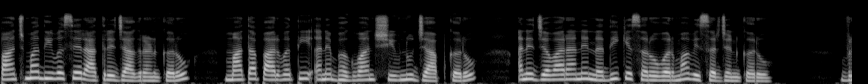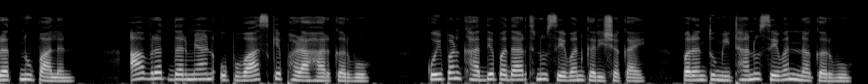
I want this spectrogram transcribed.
પાંચમા દિવસે રાત્રે જાગરણ કરો, માતા પાર્વતી અને ભગવાન શિવનું જાપ કરો અને જવારાને નદી કે સરોવરમાં વિસર્જન કરો. વ્રતનું પાલન. આ વ્રત દરમિયાન ઉપવાસ કે ફળાહાર કરવો. કોઈપણ ખાદ્ય પદાર્થનું સેવન કરી શકાય, પરંતુ મીઠાનું સેવન ન કરવું.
